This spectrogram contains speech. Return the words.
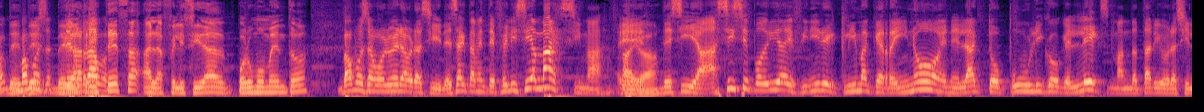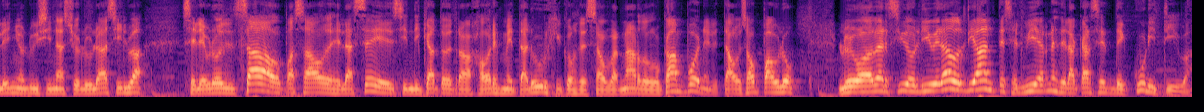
de, de- vamos de- a- de de la verdad, tristeza a la felicidad por un momento. Vamos a volver a Brasil, exactamente. Felicidad máxima, eh, decía. Así se podría definir el clima que reinó en el acto público que el ex mandatario brasileño Luis Ignacio Lula Silva celebró el sábado pasado desde la sede del Sindicato de Trabajadores Metalúrgicos de Sao Bernardo do Campo, en el estado de Sao Paulo, luego de haber sido liberado el día antes, el viernes, de la cárcel de Curitiba.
